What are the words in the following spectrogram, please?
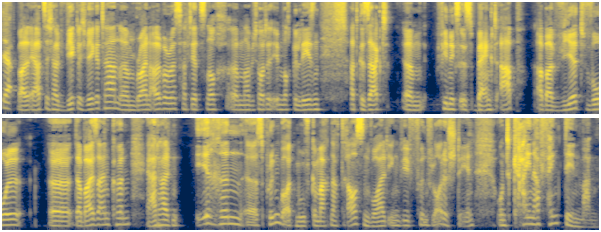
Ja. weil er hat sich halt wirklich wehgetan. Ähm, Brian Alvarez hat jetzt noch, ähm, habe ich heute eben noch gelesen, hat gesagt, ähm, Phoenix ist banked up, aber wird wohl äh, dabei sein können. Er hat halt einen irren äh, Springboard-Move gemacht nach draußen, wo halt irgendwie fünf Leute stehen und keiner fängt den Mann.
